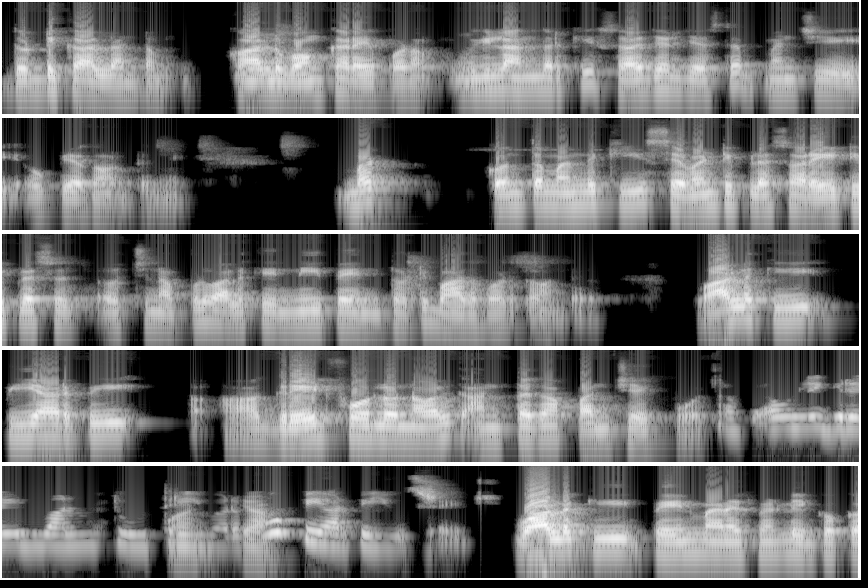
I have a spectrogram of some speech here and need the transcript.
దొడ్డి కాళ్ళు అంటాం. కాళ్ళు హ్మ్. వంకర అయిపోవడం. హ్మ్. వీళ్ళందరికీ సర్జరీ చేస్తే మంచి ఉపయోగం ఉంటుంది. బట్ కొంతమందికి 70+ ఆర్ 80+ వచ్చినప్పుడు వాళ్ళకి నీ పెయిన్ తోటి బాధపడుతూ ఉంటారు. వాళ్ళకి పీఆర్‌పీ గ్రేడ్ 4లో ఉన్న వాళ్ళకి అంతగా పని చేయకపోవచ్చు. ఓన్లీ గ్రేడ్ 1, 2, 3 1 వరకు! పీఆర్‌పీ యూజ్ చేయొచ్చు. వాళ్ళకి పెయిన్ మేనేజ్మెంట్‌లో ఇంకొక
